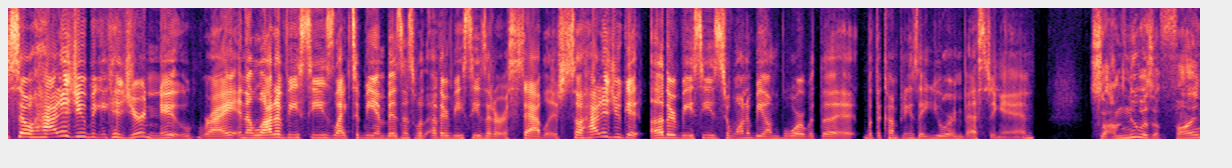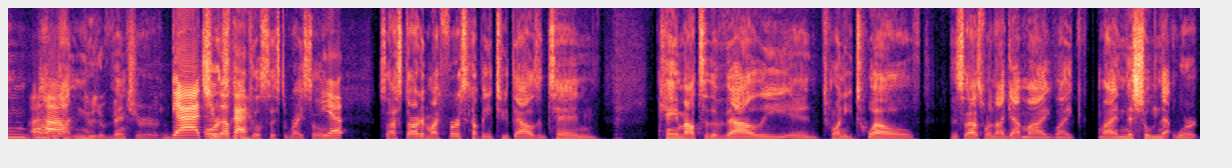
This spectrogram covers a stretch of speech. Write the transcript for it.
So how did you because you're new, right? And a lot of VCs like to be in business with other VCs that are established. So how did you get other VCs to want to be on board with the with the companies that you were investing in? So I'm new as a fund. Uh-huh. I'm not new to venture. Got you. Or Okay. ecosystem, right? So Yep. So I started my first company in 2010, came out to the valley in 2012, and so that's when I got my like my initial network.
